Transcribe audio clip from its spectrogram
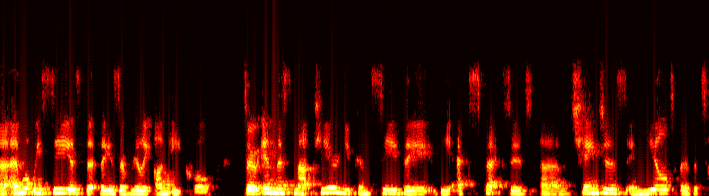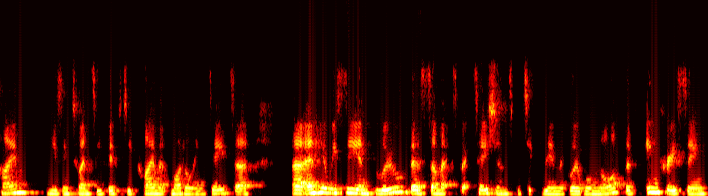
Uh, and what we see is that these are really unequal. So in this map here, you can see the, the expected um, changes in yield over time using 2050 climate modeling data. Uh, and here we see in blue, there's some expectations, particularly in the global north, of increasing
